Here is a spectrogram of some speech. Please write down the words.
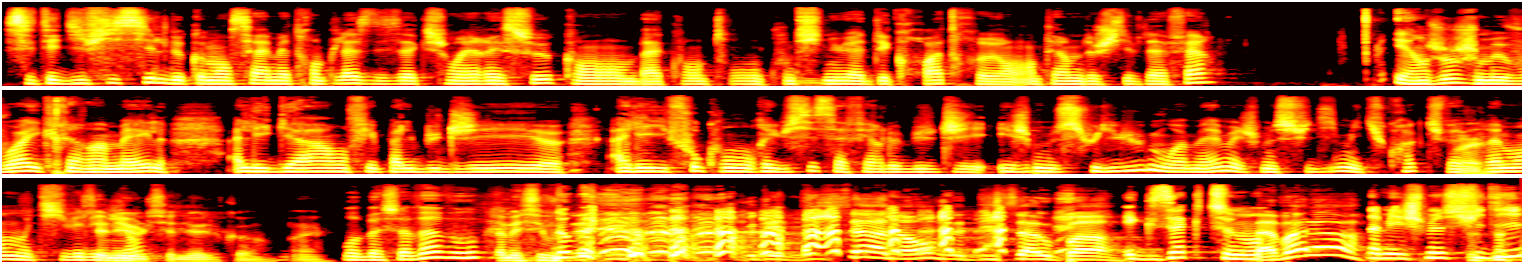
c'était difficile de commencer à mettre en place des actions RSE quand, bah, quand on continue à décroître euh, en termes de chiffre d'affaires. Et un jour, je me vois écrire un mail Ah les gars, on fait pas le budget. Euh, allez, il faut qu'on réussisse à faire le budget. Et je me suis lu moi-même et je me suis dit Mais tu crois que tu vas vraiment motiver les gens C'est nul, c'est nul, quoi. Bon, bah ça va, vous. Non, mais si vous, avez... dit ça, non Vous avez dit ça ou pas Exactement. Bah voilà Non, mais je me suis dit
